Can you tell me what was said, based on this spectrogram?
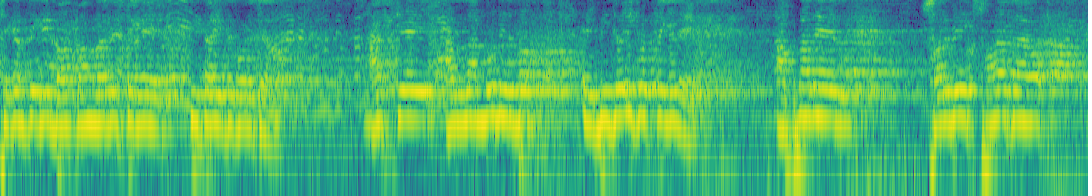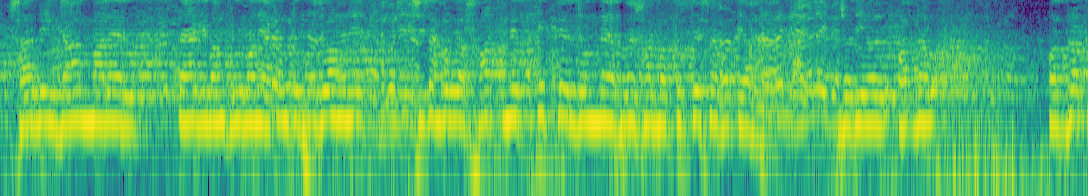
সেখান থেকে বাংলাদেশ থেকে বিতাড়িত করেছেন। আজকে আল্লাহ নির্ভর এই বিজয়ী করতে গেলে আপনাদের সার্বিক সহায়তা, সার্বিক জানমালের ত্যাগ এবং কোরবানি একান্ত প্রয়োজন। সেটা হলো সৎ নেতৃত্বের জন্য আপনাদের সর্বাত্মক চেষ্টা করতে হবে। যদি অধ্যক্ষ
